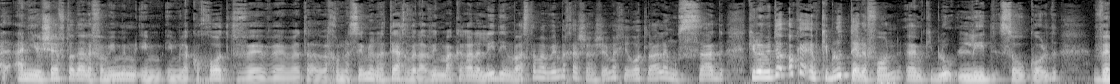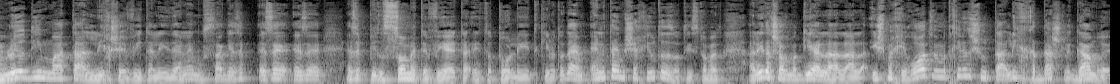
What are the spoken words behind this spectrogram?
אני יושב, אתה יודע, לפעמים עם, עם, עם לקוחות, ו, ו, ואנחנו מנסים לנתח ולהבין מה קרה ללידים, ואז אתה מבין בכלל שאנשי מכירות לא היה להם מושג, כאילו הם יודעים, אוקיי, הם קיבלו טלפון, הם קיבלו ליד, so called, והם לא יודעים מה התהליך שהביא את הליד, אין להם מושג איזה, איזה, איזה, איזה פרסומת הביאה את, את אותו ליד, כאילו, אתה יודע, אין את ההמשכיות הזאת, זאת אומרת, הליד עכשיו מגיע ל, ל, לאיש מכירות ומתחיל איזשהו תהליך חדש לגמרי,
